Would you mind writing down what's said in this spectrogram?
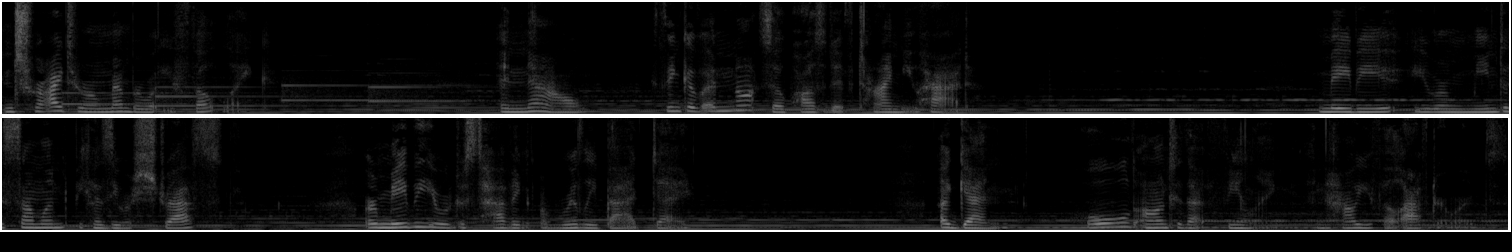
and try to remember what you felt like. And now, think of a not so positive time you had. Maybe you were mean to someone because you were stressed, or maybe you were just having a really bad day. Again, hold on to that feeling and how you felt afterwards.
